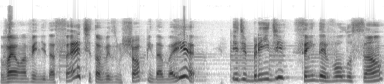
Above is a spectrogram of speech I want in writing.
Vai a uma Avenida 7, talvez um shopping da Bahia? E de brinde, sem devolução,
